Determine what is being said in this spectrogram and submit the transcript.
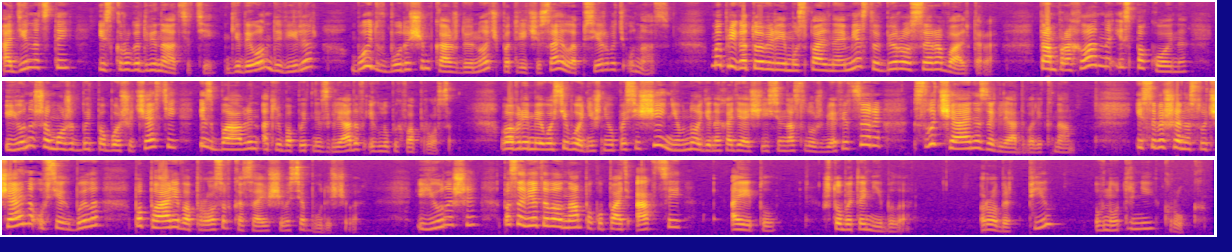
Одиннадцатый из круга 12. Гидеон де Виллер будет в будущем каждую ночь по три часа элапсировать у нас. Мы приготовили ему спальное место в бюро сэра Вальтера. Там прохладно и спокойно, и юноша может быть по большей части избавлен от любопытных взглядов и глупых вопросов. Во время его сегодняшнего посещения многие находящиеся на службе офицеры случайно заглядывали к нам. И совершенно случайно у всех было по паре вопросов, касающегося будущего. Юноши посоветовал нам покупать акции Apple, что бы это ни было. Роберт Пил, внутренний круг.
